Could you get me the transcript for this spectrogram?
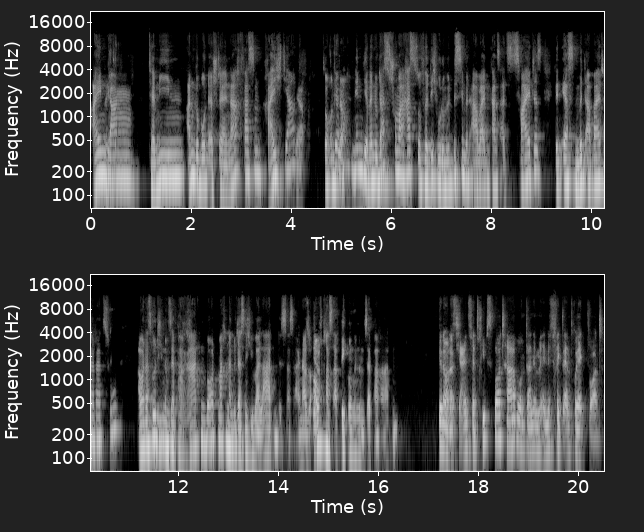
Eingang. Termin, Angebot erstellen, nachfassen, reicht ja. ja. So, und genau. nimm dir, wenn du das schon mal hast, so für dich, wo du ein bisschen mitarbeiten kannst, als zweites den ersten Mitarbeiter dazu. Aber das würde ich in einem separaten Board machen, damit das nicht überladen ist, das eine. Also ja. Auftragsabwicklung in einem separaten. Genau, dass ich ein Vertriebsboard habe und dann im Endeffekt ein Projektboard.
